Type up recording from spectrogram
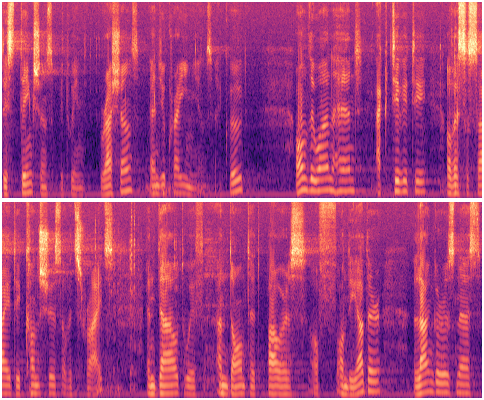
distinctions between Russians and Ukrainians. I quote, on the one hand, activity of a society conscious of its rights, endowed with undaunted powers of, on the other, languorousness,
